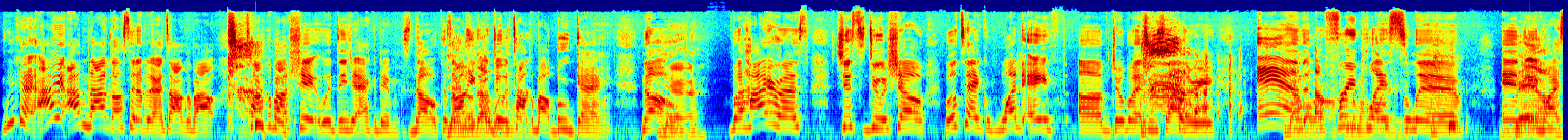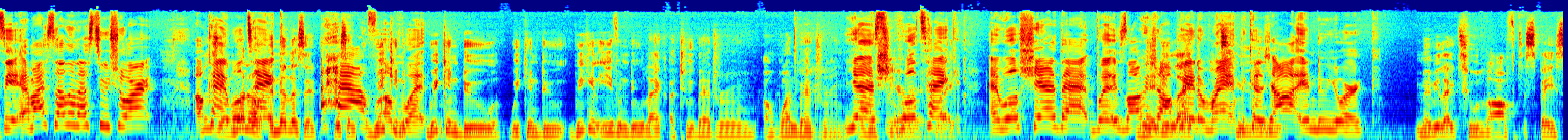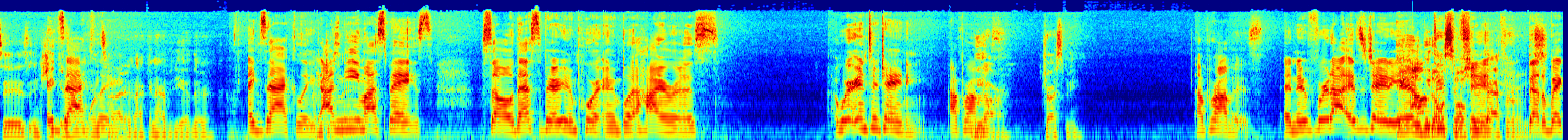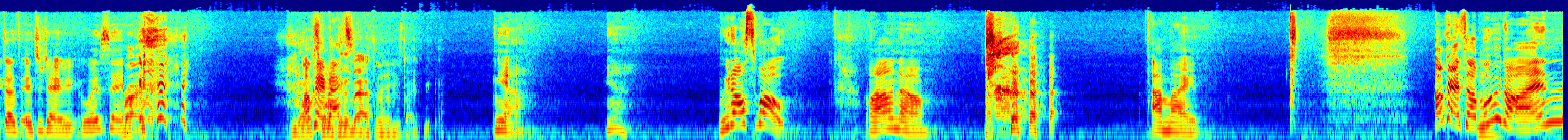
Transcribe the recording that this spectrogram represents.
We can. I. I'm not gonna sit up there and talk about talk about shit with DJ Akademiks. No, because Yeah, all no, he gonna do is wouldn't talk about boot gang. No. Yeah. But hire us just to do a show. We'll take one eighth of Joe Budden's salary and a free place to live in Bam. NYC. Am I selling us too short? Okay, Listen, we'll no, no, take and then listen, half listen. We can what. we can do we can do we can even do like a two bedroom, a one bedroom. we yes, we'll it, take like, and we'll share that. But as long as y'all pay the rent, because y'all in New York. maybe like two loft spaces, and she can have one side and I can have the other. Exactly. I'm need my space. So that's very important, but hire us. We're entertaining. I promise. We are. Trust me. I promise. And if we're not entertaining, And I'll we do don't some smoke in the shit bathrooms. that'll make us entertaining. What's it? Right. we don't Okay, smoke in the bathrooms. Like Yeah. Yeah. We don't smoke. Well, I don't know. I might. Okay, so hmm. moving on.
